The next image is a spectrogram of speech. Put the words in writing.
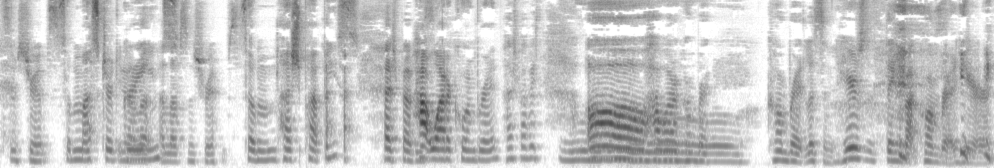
Some shrimps. some mustard You know, I, greens. love, I love some shrimps. some hush puppies. Hush puppies. hot water cornbread. Hush puppies. Oh, hot water cornbread. Cornbread. Listen, here's the thing about cornbread here.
